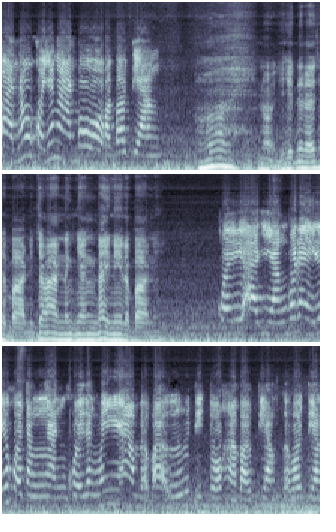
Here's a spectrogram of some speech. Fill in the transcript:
บ้านเฮาคอยยังอ่านบ่ค่ะเบาเตียงเฮ้ย เนาะเฮ็ดได้หลายฉบาทนี่เจ้าอ่านยังได้นี่ละบาทนี่คอยอ่านยังบ่ได้เด้คอยทำงานคอยยังไม่ยามแบบว่าเออติดต่อหาบ่าวเตียงแต่ว่าเตียง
